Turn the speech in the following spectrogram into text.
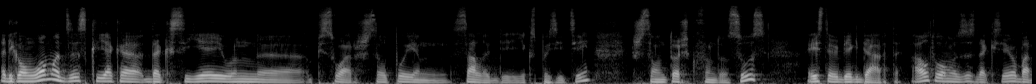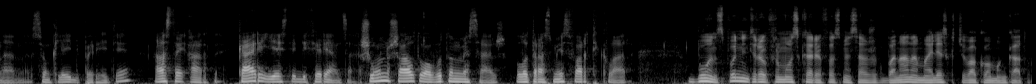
Adică un om a zis că, e că dacă să iei un uh, pisoar și să-l pui în sală de expoziție și să-l întorci cu fundul în sus, este obiect de artă. Altul om a zis dacă să iei o banană, să o înclei de perete, asta e artă. Care este diferența? Și unul și altul au avut un mesaj. L-a transmis foarte clar. Bun, spune-mi, te rog frumos, care a fost mesajul cu banana, mai ales cu ceva cu mâncatul.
